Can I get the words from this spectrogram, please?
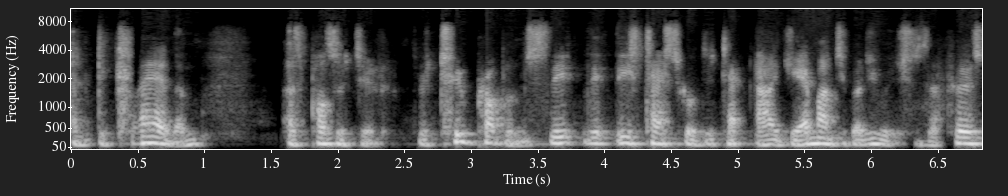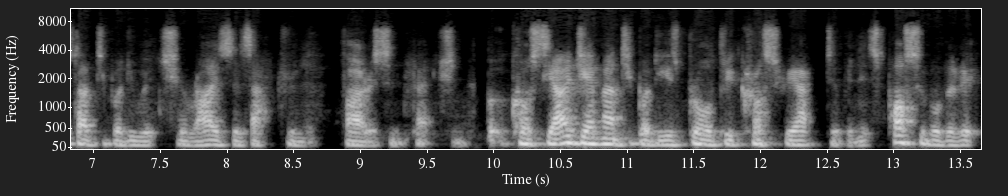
and declare them as positive? there are two problems. The, the, these tests will detect IgM antibody, which is the first antibody which arises after a virus infection. But of course, the IgM antibody is broadly cross reactive, and it's possible that it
